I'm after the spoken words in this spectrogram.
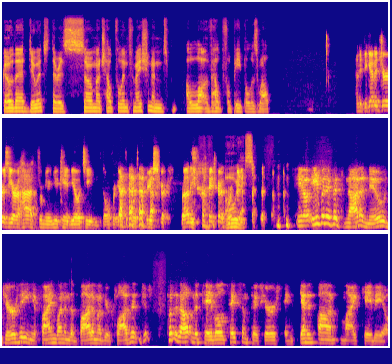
go there, do it. There is so much helpful information and a lot of helpful people as well. And if you get a jersey or a hat from your new KBO team, don't forget to post a picture. Roddy Hyder. Oh, yes. You know, even if it's not a new jersey and you find one in the bottom of your closet, just put it out on the table, take some pictures, and get it on my KBO.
